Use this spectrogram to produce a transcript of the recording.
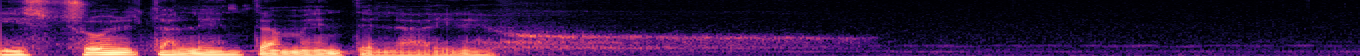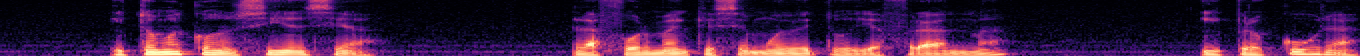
Y suelta lentamente el aire. Y toma conciencia la forma en que se mueve tu diafragma y procura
